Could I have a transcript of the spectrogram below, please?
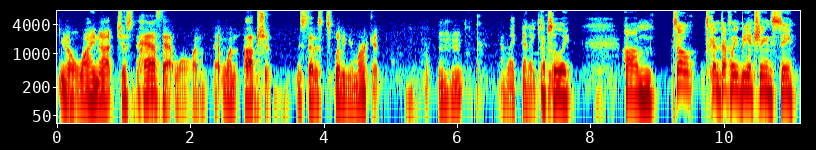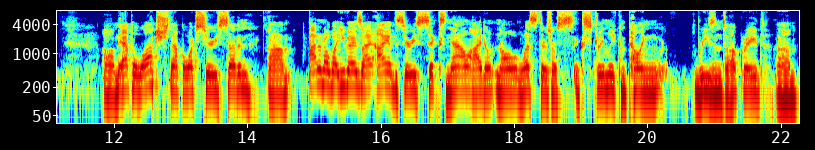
you know, why not just have that one that one option instead of splitting your market? Mm-hmm. I like that idea. Absolutely. Um, so it's going to definitely be interesting to see. Um, Apple Watch, the Apple Watch Series 7. Um, I don't know about you guys. I, I have the Series 6 now. I don't know unless there's an extremely compelling reason to upgrade, um,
